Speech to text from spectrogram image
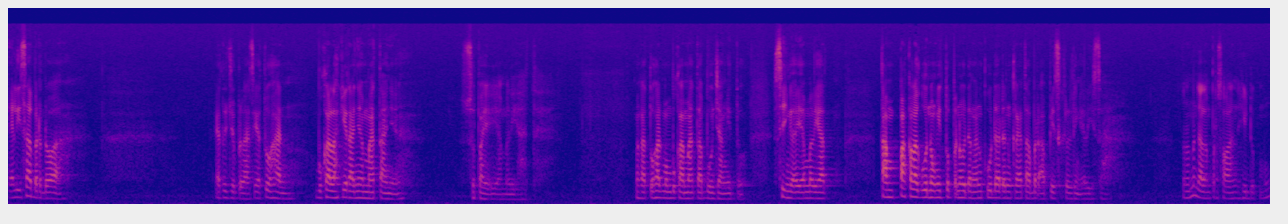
Elisa berdoa. Ayat 17, ya Tuhan, bukalah kiranya matanya supaya ia melihat. Maka Tuhan membuka mata bujang itu, sehingga ia melihat tampaklah gunung itu penuh dengan kuda dan kereta berapi sekeliling Elisa. Teman-teman dalam persoalan hidupmu,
